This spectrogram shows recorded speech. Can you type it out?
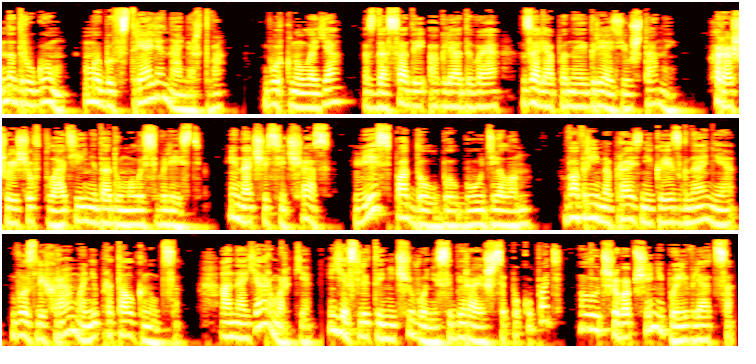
«На другом мы бы встряли намертво», — буркнула я, с досадой оглядывая заляпанные грязью штаны. Хорошо еще в платье не додумалась влезть, иначе сейчас весь подол был бы уделан. Во время праздника изгнания возле храма не протолкнуться, а на ярмарке, если ты ничего не собираешься покупать, лучше вообще не появляться.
